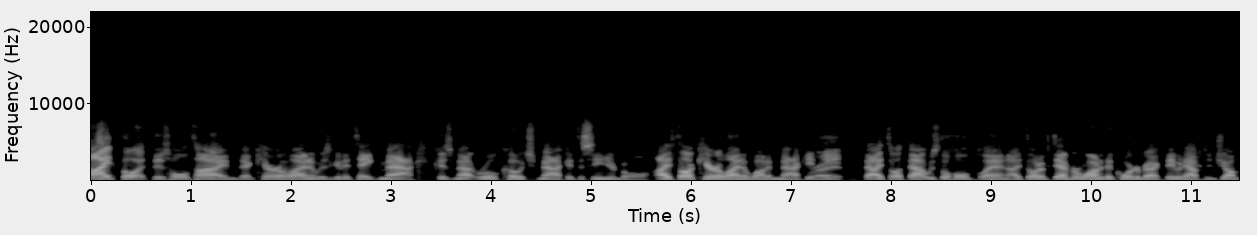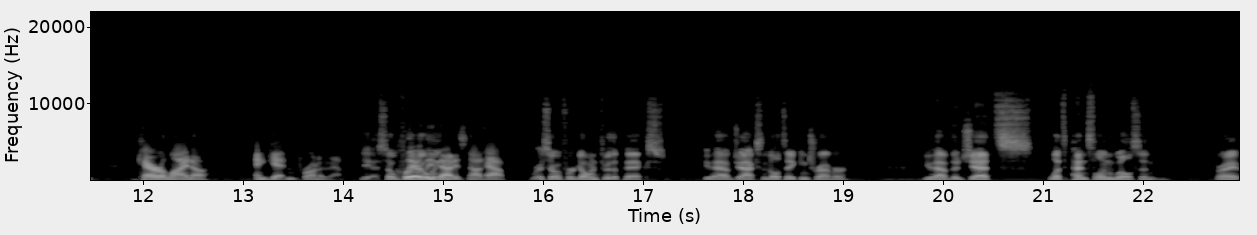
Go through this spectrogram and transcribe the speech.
I thought this whole time that Carolina was going to take Mac because Matt Rhule coached Mac at the Senior Bowl. I thought Carolina wanted Mac at Right. eight. I thought that was the whole plan. I thought if Denver wanted a quarterback, they would have to jump Carolina and get in front of them. yeah, so Clearly, going- that is not happening. Right, So if we're going through the picks, you have Jacksonville taking Trevor. You have the Jets. Let's pencil in Wilson, right?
